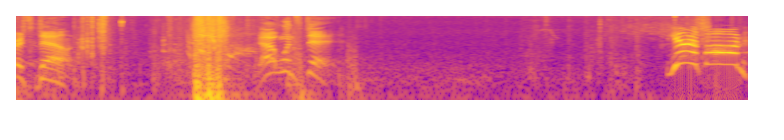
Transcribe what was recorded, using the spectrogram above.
Turret's down. That one's dead. Uniform!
